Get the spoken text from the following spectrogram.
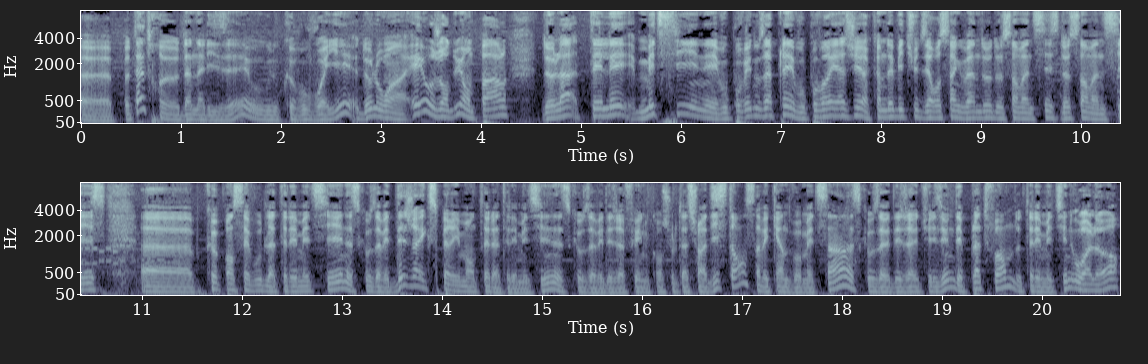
euh, peut-être d'analyser ou que vous voyez de loin. Et aujourd'hui, on parle de la télémédecine et vous pouvez nous appeler, vous pouvez réagir comme d'habitude 05 22 226 226. Euh, que pensez-vous de la télémédecine? Est-ce que vous avez déjà expérimenté la télémédecine? Est-ce que vous avez déjà fait une consultation à distance avec un de vos médecins Est-ce que vous avez déjà utilisé une des plateformes de télémédecine Ou alors,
